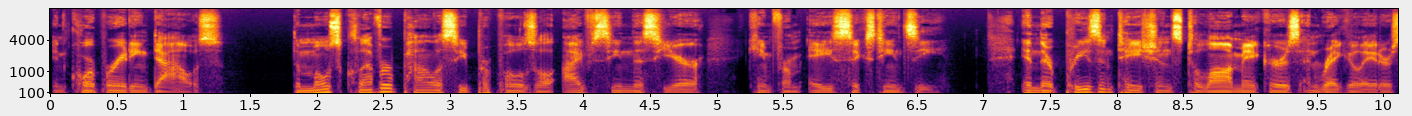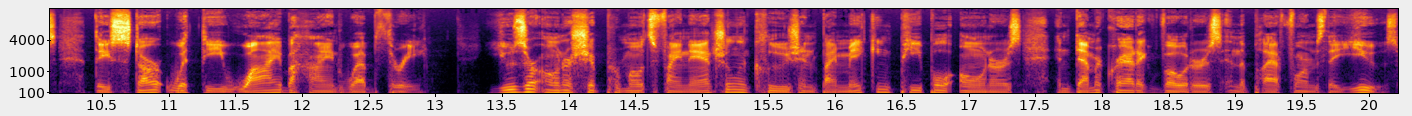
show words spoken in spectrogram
Incorporating DAOs. The most clever policy proposal I've seen this year came from A16Z. In their presentations to lawmakers and regulators, they start with the why behind Web3. User ownership promotes financial inclusion by making people owners and democratic voters in the platforms they use.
